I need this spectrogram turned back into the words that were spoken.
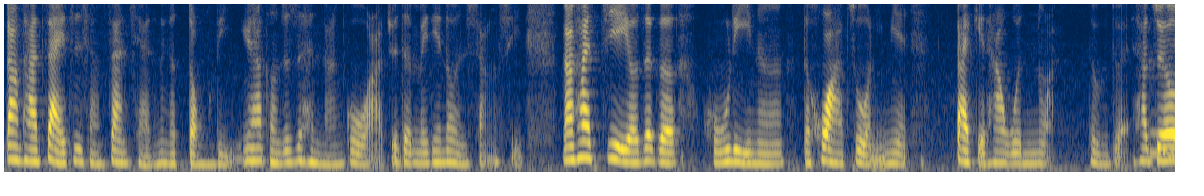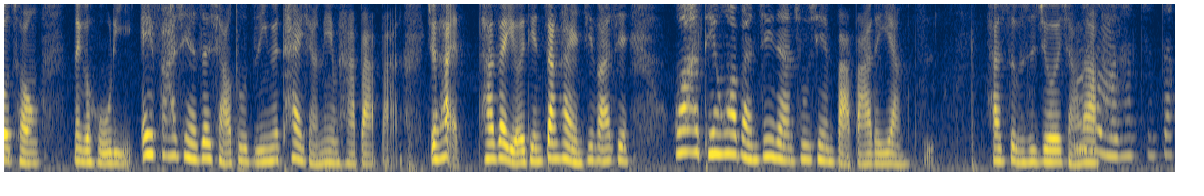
让他再一次想站起来的那个动力，因为他可能就是很难过啊，觉得每天都很伤心。那他借由这个。狐狸呢的画作里面带给他温暖，对不对？他最后从那个狐狸哎发现了这小兔子，因为太想念他爸爸，就他他在有一天张开眼睛发现，哇，天花板竟然出现爸爸的样子，他是不是就会想到？为什么他知道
